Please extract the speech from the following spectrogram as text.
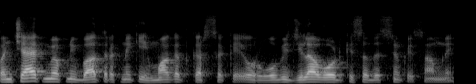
पंचायत में अपनी बात रखने की हिमाकत कर सके और वो भी जिला बोर्ड के सदस्यों के सामने।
